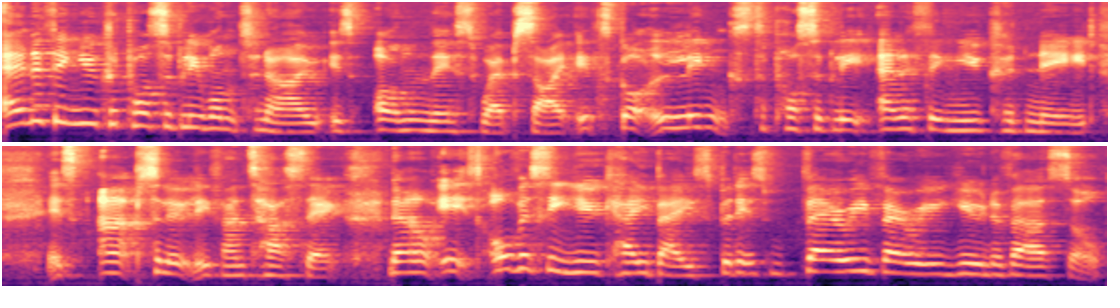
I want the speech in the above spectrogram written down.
Anything you could possibly want to know is on this website. It's got links to possibly anything you could need. It's absolutely fantastic. Now, it's obviously UK based, but it's very, very universal.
